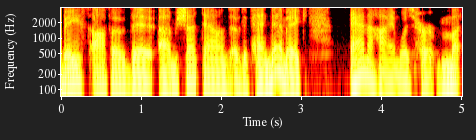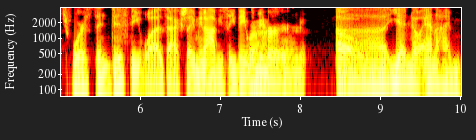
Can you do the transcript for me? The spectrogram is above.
based off of the um, shutdowns of the pandemic. Anaheim was hurt much worse than Disney was. Actually, I mean, obviously they were hurt. Florida? Uh, yeah, no, Anaheim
